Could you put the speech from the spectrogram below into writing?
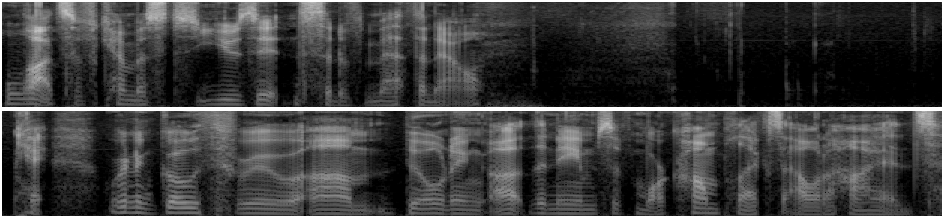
lots of chemists use it instead of methanal. Okay, we're going to go through um, building the names of more complex aldehydes,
